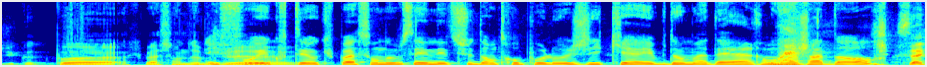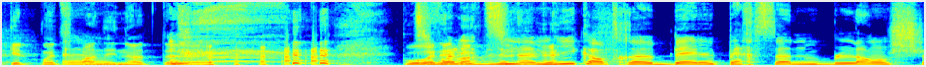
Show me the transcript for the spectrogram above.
J'écoute pas euh, Occupation Double. Il je- faut écouter Occupation double, c'est une étude anthropologique euh, hebdomadaire. Moi, j'adore. Je sais à quel point tu prends Euh, des notes euh, pour tu vois les dynamiques entre belles personnes blanches,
